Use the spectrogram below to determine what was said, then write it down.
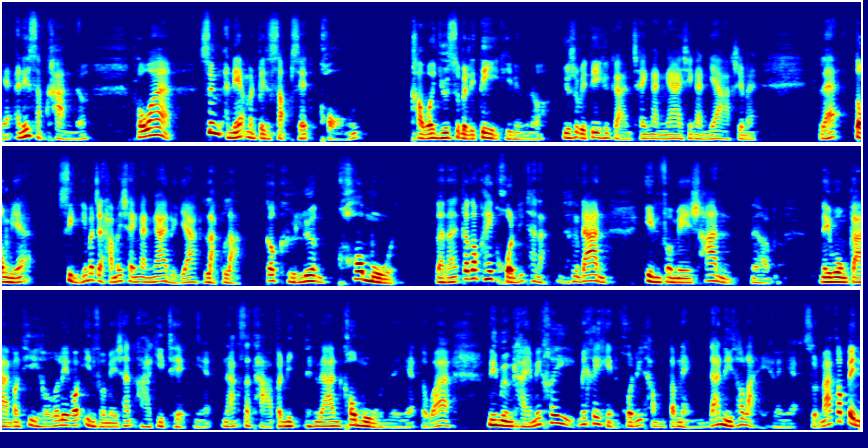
เงี้ย อันนี้สำคัญเนอะเพราะว่า ซึ่งอันเนี้ยมันเป็น subset ของคำว่า usability ทีหนึ่งเนาะ usability คือการใช้งานง่ายใช้งานยากใช่ไหมและตรงเนี้ยสิ่งที่มันจะทำให้ใช้งานง่ายหรือยากหลักๆ ก็คือเรื่องข้อมูลดังนั้นก็ต้องให้คนที่ถนัดทางด้าน information นะครับในวงการบางทีเขาก็เรียกว่า information architect เนี่ยนักสถาปนิกทางด้านข้อมูลอะไรเงี้ยแต่ว่าในเมืองไทยไม่เคยไม่เคยเห็นคนที่ทำตำแหน่งด้านนี้เท่าไหร่อะไรเงี้ยส่วนมากก็เป็น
